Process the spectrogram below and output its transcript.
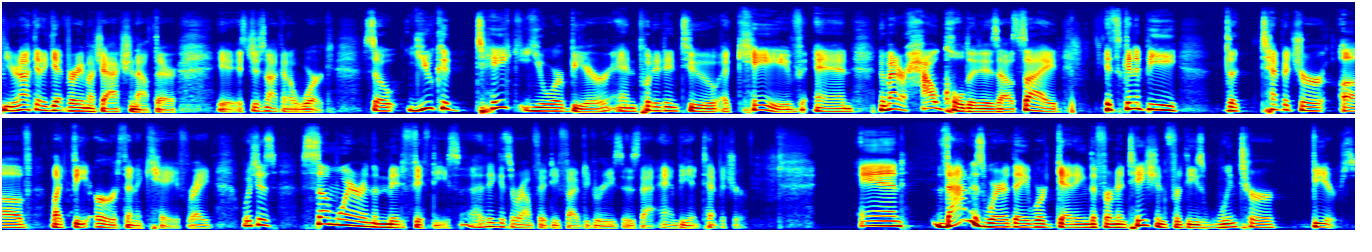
you're not going to get very much action out there. It's just not going to work. So you could take your beer and put it into a cave, and no matter how cold it is outside, it's going to be the temperature of like the earth in a cave, right? Which is somewhere in the mid 50s. I think it's around 55 degrees is that ambient temperature. And that is where they were getting the fermentation for these winter beers.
